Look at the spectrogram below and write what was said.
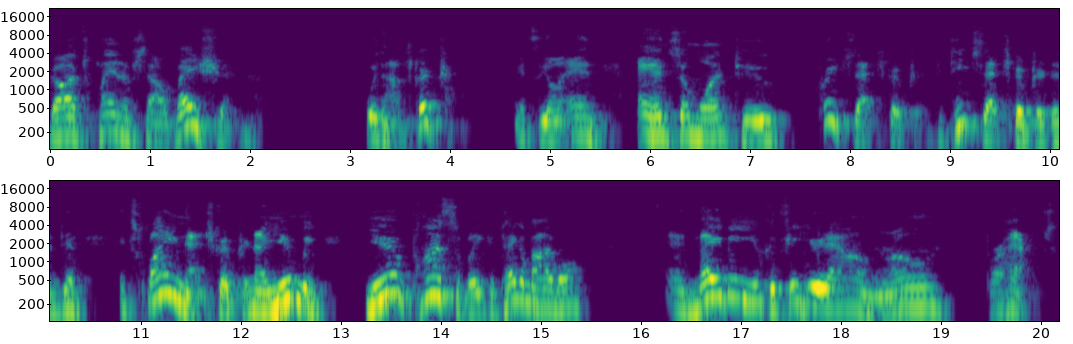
God's plan of salvation without scripture. It's the only and and someone to preach that scripture, to teach that scripture, to, to explain that scripture. Now you you possibly could take a Bible and maybe you could figure it out on your own, perhaps.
